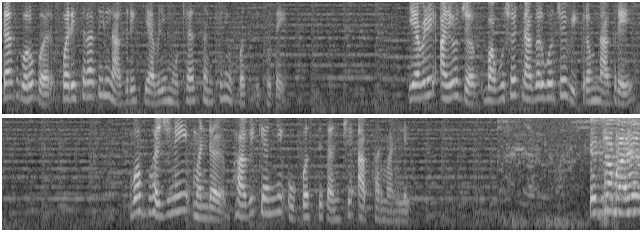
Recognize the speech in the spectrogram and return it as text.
त्याचबरोबर परिसरातील नागरिक यावेळी मोठ्या संख्येने उपस्थित होते. यावेळी आयोजक बाबूशेठ नागरगोजे विक्रम नागरे व भजनी मंडळ भाविक यांनी उपस्थितांचे आभार मानले. बाहेर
